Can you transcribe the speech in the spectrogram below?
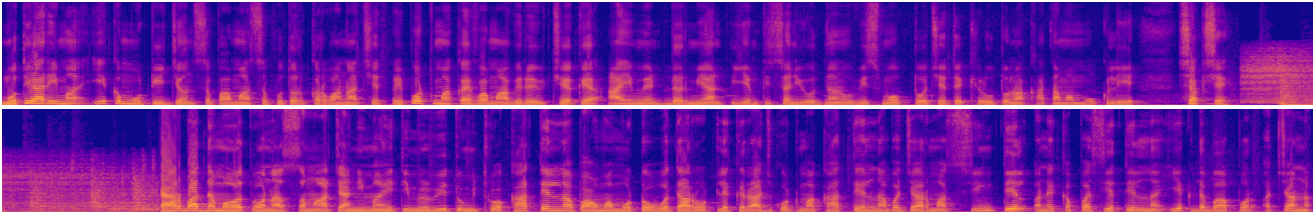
મોતિહારીમાં એક મોટી જનસભામાં સંબોધન કરવાના છે. રિપોર્ટમાં કહેવામાં આવી રહ્યું છે કે આ ઇવેન્ટ દરમિયાન પીએમ કિસાન યોજનાનો વીસમો હપ્તો છે તે ખેડૂતોના ખાતામાં મોકલી શકશે. ત્યારબાદના મહત્વના સમાચારની માહિતી મેળવી તો મિત્રો ખાદ તેલના ભાવમાં મોટો વધારો એટલે કે રાજકોટમાં ખાદ્ય તેલના બજારમાં સિંગ તેલ અને કપાસિયા તેલના એક ડબ્બા પર અચાનક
